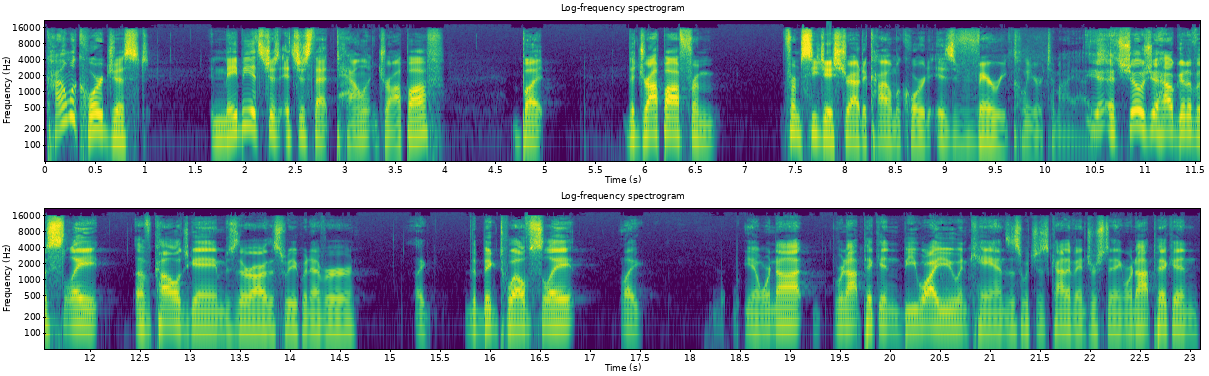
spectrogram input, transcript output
Kyle McCord just maybe it's just it's just that talent drop off, but the drop off from from CJ Stroud to Kyle McCord is very clear to my eyes. Yeah, it shows you how good of a slate of college games there are this week. Whenever, like the Big Twelve slate, like you know, we're not we're not picking BYU and Kansas, which is kind of interesting. We're not picking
